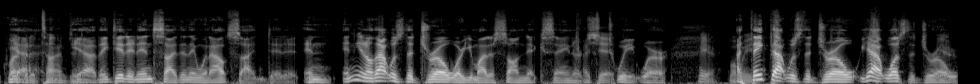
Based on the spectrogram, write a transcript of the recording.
quite yeah, a bit of time. Yeah, it? they did it inside, then they went outside and did it, and and you know that was the drill where you might have saw Nick Sainter's did. tweet where Here, I think that was the drill. Yeah, it was the drill Here.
